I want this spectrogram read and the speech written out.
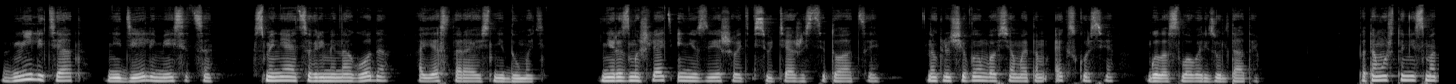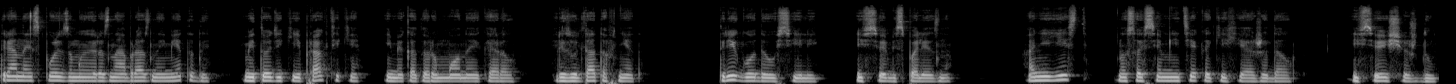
Дни летят, недели, месяцы, сменяются времена года, а я стараюсь не думать не размышлять и не взвешивать всю тяжесть ситуации. Но ключевым во всем этом экскурсе было слово «результаты». Потому что, несмотря на используемые разнообразные методы, методики и практики, имя которым Мона и Кэрол, результатов нет. Три года усилий, и все бесполезно. Они есть, но совсем не те, каких я ожидал. И все еще жду.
